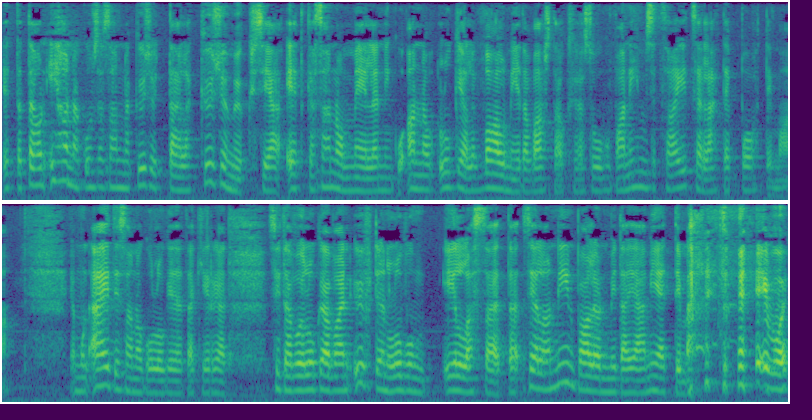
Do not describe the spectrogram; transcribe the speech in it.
että tämä on ihana, kun sä Sanna kysyt täällä kysymyksiä, etkä sano meille, niin kuin anna lukijalle valmiita vastauksia suuhun, vaan ihmiset saa itse lähteä pohtimaan. Ja mun äiti sanoi, kun luki tätä kirjaa, että sitä voi lukea vain yhden luvun illassa, että siellä on niin paljon, mitä jää miettimään, että, ei voi,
